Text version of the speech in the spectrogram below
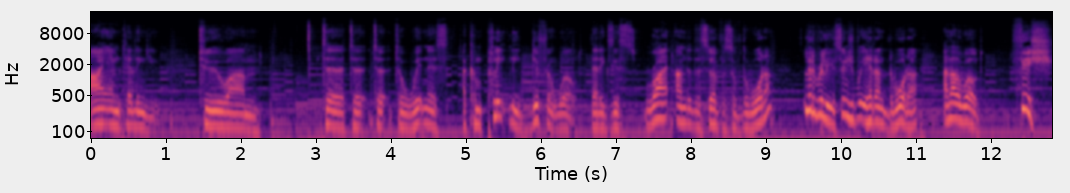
I am telling you to um, to, to, to, to witness a completely different world that exists right under the surface of the water. Literally, as soon as you put your head under the water, another world. Fish,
